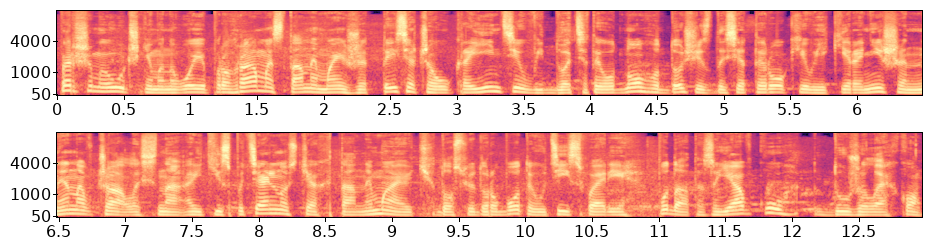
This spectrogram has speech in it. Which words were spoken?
Першими учнями нової програми стане майже тисяча українців від 21 до 60 років, які раніше не навчались на it спеціальностях та не мають досвіду роботи у цій сфері. Подати заявку дуже легко.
